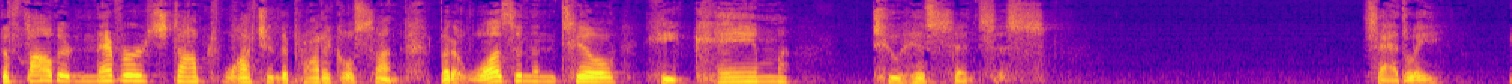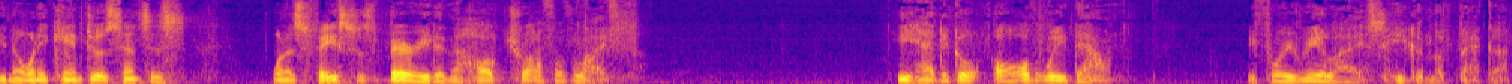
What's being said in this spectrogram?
The father never stopped watching the prodigal son, but it wasn't until he came to his senses. Sadly, you know when he came to his senses? When his face was buried in the hog trough of life. He had to go all the way down before he realized he could look back up.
